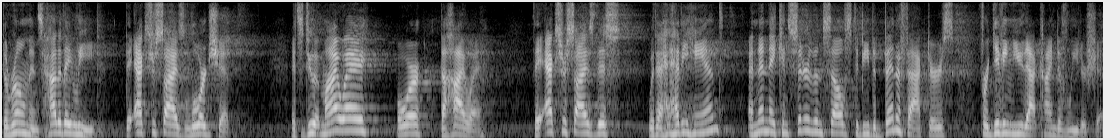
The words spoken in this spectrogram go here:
The Romans, how do they lead? They exercise lordship. It's do it my way or the highway. They exercise this with a heavy hand, and then they consider themselves to be the benefactors for giving you that kind of leadership.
